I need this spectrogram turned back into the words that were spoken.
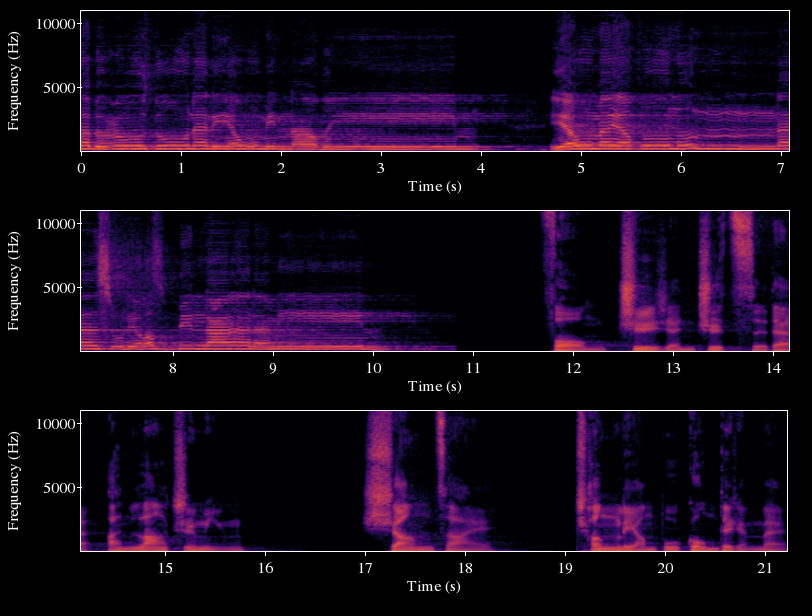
مبعوثون ليوم عظيم يوم يقوم الناس لرب العالمين 奉至仁至慈的安拉之名，伤在称量不公的人们，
